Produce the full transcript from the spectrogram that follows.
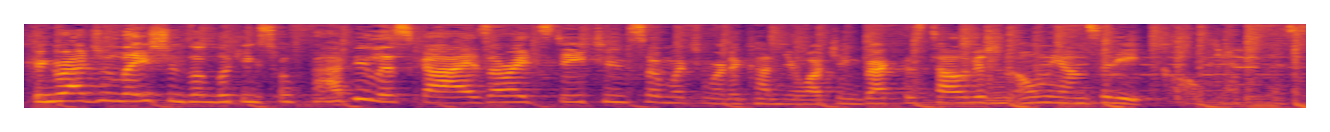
Congratulations on looking so fabulous, guys. All right, stay tuned. So much more to come. You're watching Breakfast Television only on City. Go get this.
